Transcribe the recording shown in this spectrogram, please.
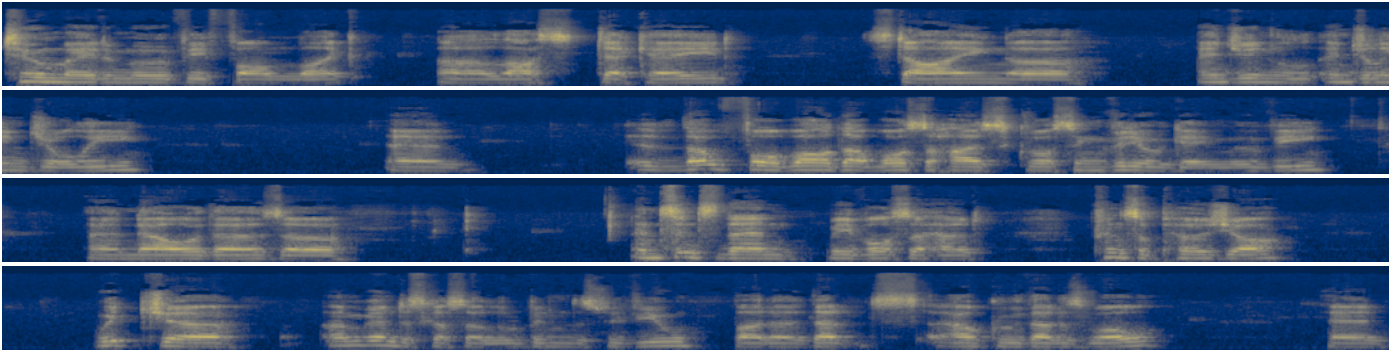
Tomb Raider movie from like uh, last decade starring uh, Angel- Angelina Jolie. And that for a while that was the highest grossing video game movie. And now there's a and since then we've also had Prince of Persia which uh, I'm going to discuss a little bit in this review, but uh, that's outgrew that as well, and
